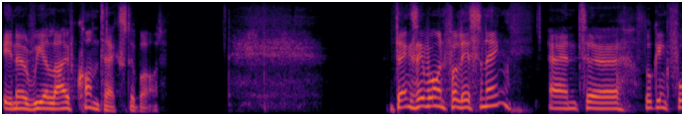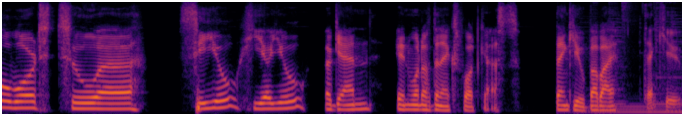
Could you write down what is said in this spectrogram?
in a real life context about. Thanks everyone for listening, and uh, looking forward to uh, see you, hear you again in one of the next podcasts. Thank you. Bye bye. Thank you.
